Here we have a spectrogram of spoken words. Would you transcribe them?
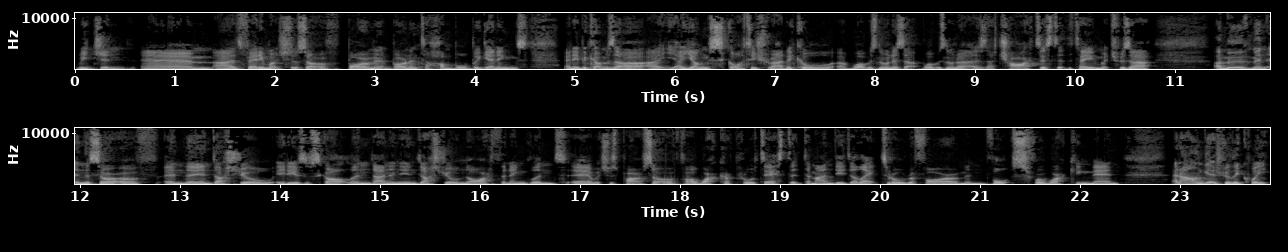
region, um, as very much sort of born born into humble beginnings, and he becomes a, a, a young Scottish radical, uh, what was known as a, what was known as a Chartist at the time, which was a a movement in the sort of in the industrial areas of Scotland and in the industrial north in England, uh, which was part of sort of a worker protest that demanded electoral reform and votes for working men. And Allan gets really quite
